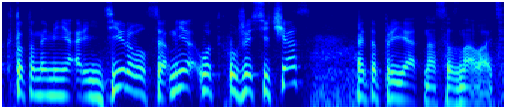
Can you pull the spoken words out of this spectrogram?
кто-то на меня ориентировался. Мне вот уже сейчас это приятно осознавать.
